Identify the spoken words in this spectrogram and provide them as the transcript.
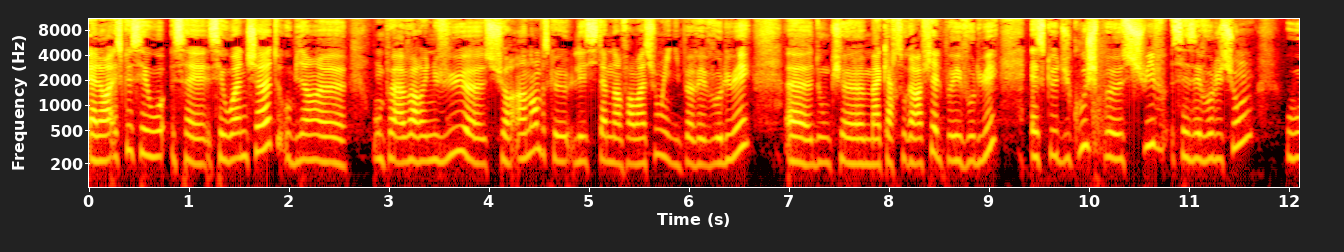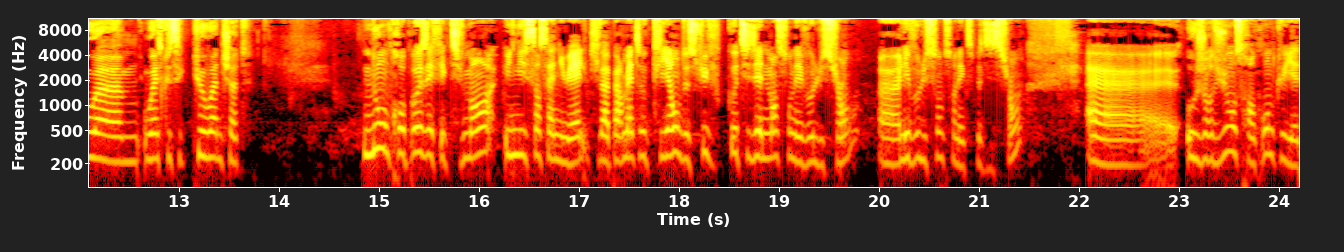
Alors, est-ce que c'est one shot ou bien euh, on peut avoir une vue euh, sur un an? Parce que les systèmes d'information ils peuvent évoluer, euh, donc ma cartographie elle peut évoluer. Est-ce que du coup je peux suivre ces évolutions ou ou est-ce que c'est que one shot? Nous, on propose effectivement une licence annuelle qui va permettre au client de suivre quotidiennement son évolution, euh, l'évolution de son exposition. Euh, Aujourd'hui, on se rend compte qu'il y, a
